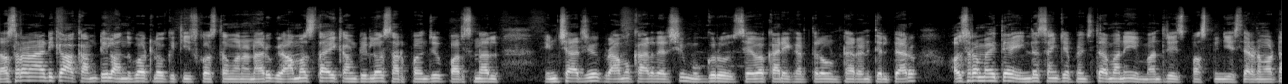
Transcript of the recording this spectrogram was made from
దసరా నాటికి ఆ కమిటీలు అందుబాటులోకి తీసుకొస్తామని అన్నారు. గ్రామస్థాయి కమిటీలో సర్పంచ్ పర్సనల్ ఇన్ఛార్జి గ్రామ కార్యదర్శి ముగ్గురు సేవా కార్యకర్తలు ఉంటారని తెలిపారు. అవసరమైతే ఇండ్ల సంఖ్య పెంచుతామని మంత్రి స్పష్టం చేశారనమాట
